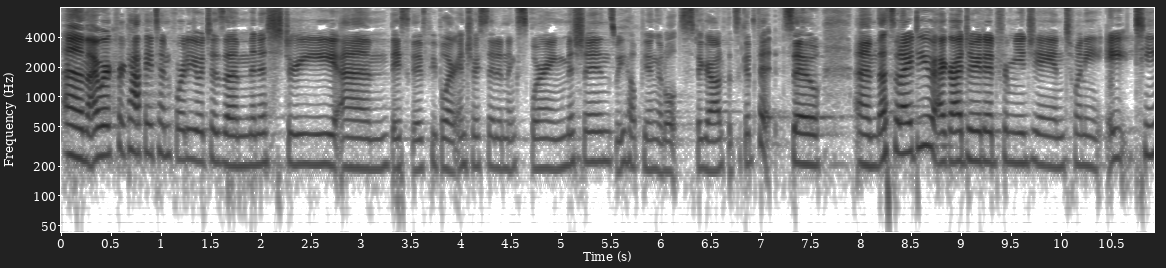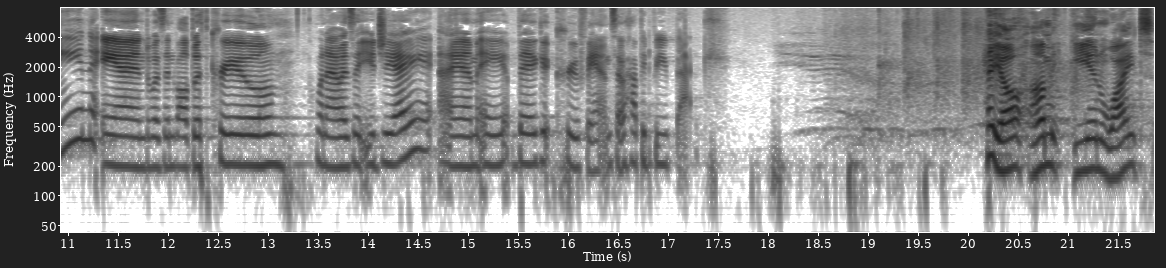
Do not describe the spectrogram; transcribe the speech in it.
Um, I work for Cafe 1040, which is a ministry. Um, basically, if people are interested in exploring missions, we help young adults figure out if it's a good fit. So um, that's what I do. I graduated from UGA in 2018 and was involved with Cru when I was at UGA. I am a big Cru fan, so happy to be back. Hey, y'all. I'm Ian White.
